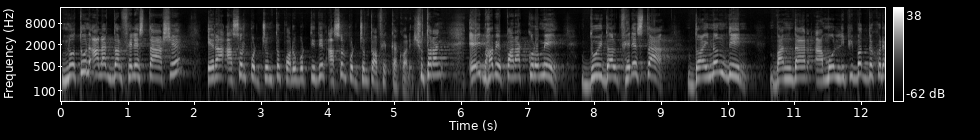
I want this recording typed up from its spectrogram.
নতুন আলাক দল ফেরেস্তা আসে, এরা আসর পর্যন্ত, পরবর্তী দিন আসর পর্যন্ত অপেক্ষা করে। সুতরাং এইভাবে পারাক্রমে দুই দল ফেরেস্তা দৈনন্দিন বান্দার আমল লিপিবদ্ধ করে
